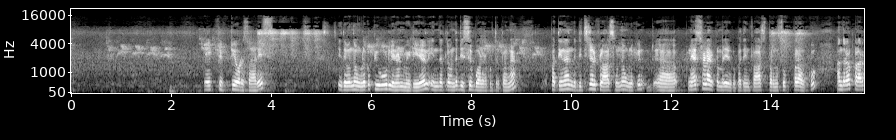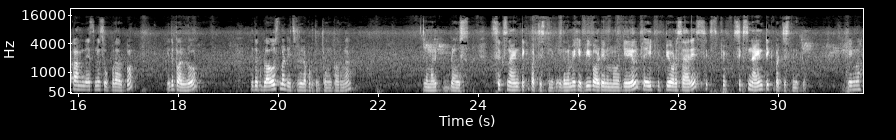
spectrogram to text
எயிட் ஃபிஃப்டியோட சாரீஸ் இது வந்து உங்களுக்கு பியூர் லினன் மெட்டீரியல் இந்த இடத்துல வந்து டிஸ்யூ பார்டர் கொடுத்துருப்பாங்க. பார்த்தீங்கன்னா இந்த டிஜிட்டல் ஃப்ளார்ஸ் வந்து உங்களுக்கு நேச்சுரலாக இருக்கிற மாதிரி இருக்கும். பார்த்தீங்கன்னா ஃப்ளார்ஸ் பாருங்கள் சூப்பராக இருக்கும். அந்தளவுக்கு கலர் காம்பினேஷனுமே சூப்பராக இருக்கும். இது பல்லு. இதுக்கு ப்ளவுஸுமே டிஜிட்டலில் கொடுத்துருப்பாங்க பாருங்கள் இந்த மாதிரி ப்ளவுஸ் சிக்ஸ் நைன்ட்டிக்கு பர்ச்சேஸ் பண்ணிக்கலாம். இதெல்லாமே ஹெவி குவாலிட்டியான மெட்டீரியல் எயிட் ஃபிஃப்டியோட சாரீ சிக்ஸ் ஃபிஃப் சிக்ஸ் நைன்ட்டிக்கு பர்ச்சேஸ் பண்ணிக்கலாம். ஓகேங்களா?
